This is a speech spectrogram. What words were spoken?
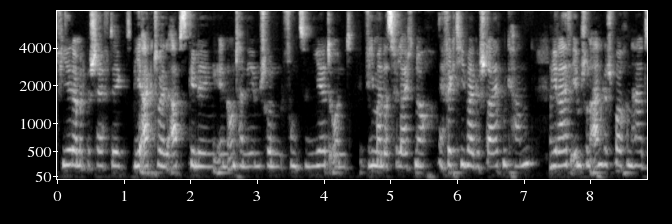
viel damit beschäftigt, wie aktuell Upskilling in Unternehmen schon funktioniert und wie man das vielleicht noch effektiver gestalten kann. Wie Ralf eben schon angesprochen hat,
